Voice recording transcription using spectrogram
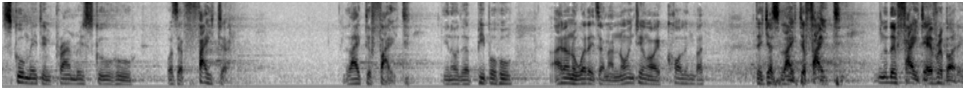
schoolmate in primary school who was a fighter, liked to fight. You know, the people who, I don't know whether it's an anointing or a calling, but they just like to fight. You know, they fight everybody.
